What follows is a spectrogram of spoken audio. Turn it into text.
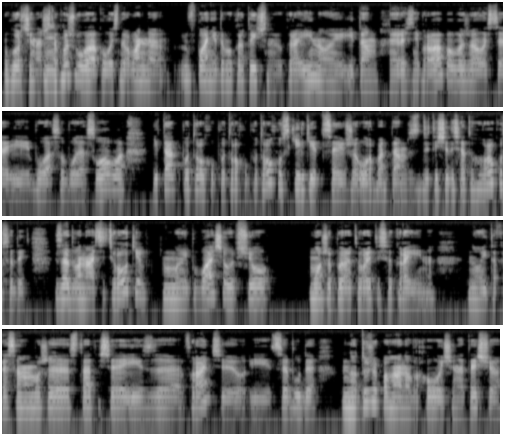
Угорщина ж mm-hmm. також була колись нормальною ну, в плані демократичною країною, і там різні права поважалися, і була свобода слова. І так потроху, потроху, потроху, скільки цей вже Орбан там з 2010 року сидить, за 12 років ми побачили, що може перетворитися країна. Ну і таке саме може статися і з Францією, і це буде ну дуже погано, враховуючи на те, що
